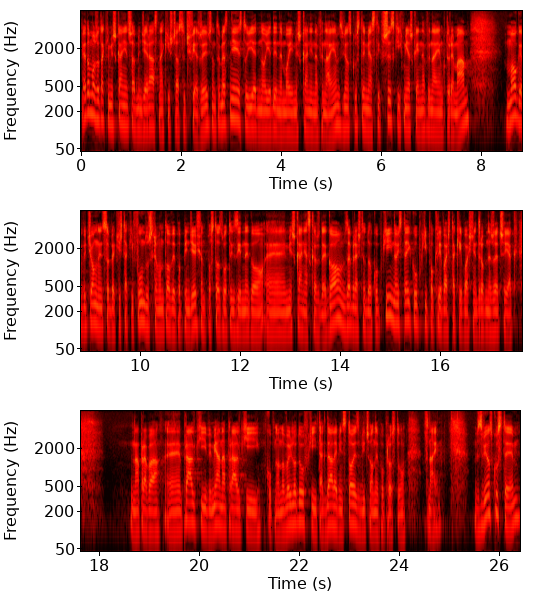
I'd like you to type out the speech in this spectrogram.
Wiadomo, że takie mieszkanie trzeba będzie raz na jakiś czas odświeżyć, natomiast nie jest to jedno, jedyne moje mieszkanie na wynajem, w związku z tym ja z tych wszystkich mieszkań na wynajem, które mam, mogę wyciągnąć sobie jakiś taki fundusz remontowy po 50, po 100 zł z jednego e, mieszkania z każdego, zebrać to do kubki, no i z tej kubki pokrywać takie właśnie drobne rzeczy jak naprawa e, pralki, wymiana pralki, kupno nowej lodówki i tak dalej, więc to jest wliczone po prostu w najem. W związku z tym,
